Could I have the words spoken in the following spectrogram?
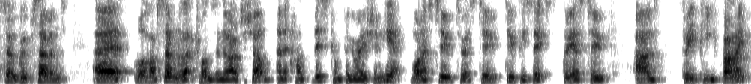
So group sevens uh, will have seven electrons in the outer shell, and it has this configuration here: 1s2, 2s2, 2p6, 3s2, and 3p5.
